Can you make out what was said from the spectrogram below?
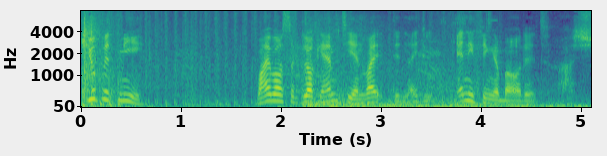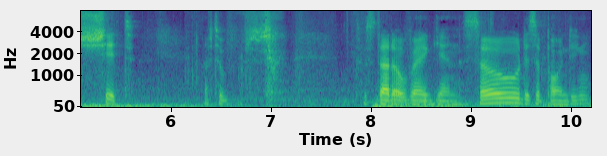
Stupid me! Why was the clock empty and why didn't I do anything about it? Oh shit. I have to to start over again. So disappointing.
